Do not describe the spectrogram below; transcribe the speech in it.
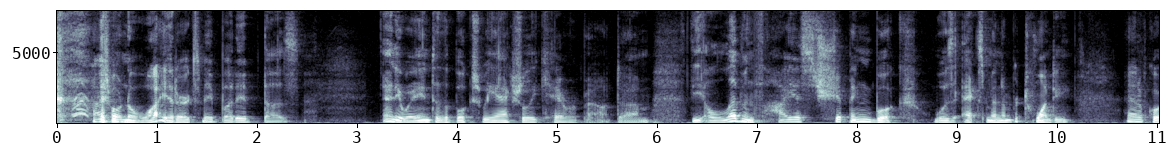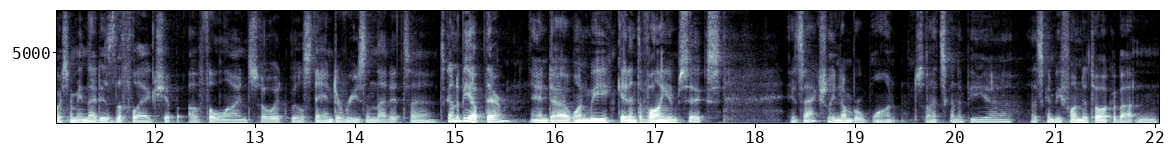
I don't know why it irks me, but it does. Anyway, into the books we actually care about. Um, the 11th highest shipping book was X Men number 20. And of course, I mean, that is the flagship of the line, so it will stand to reason that it's, uh, it's going to be up there. And uh, when we get into volume 6, it's actually number one. So that's going to be uh, that's to be fun to talk about in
